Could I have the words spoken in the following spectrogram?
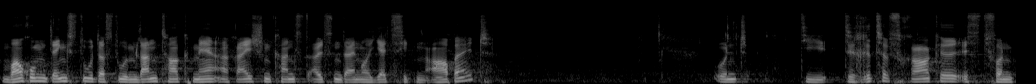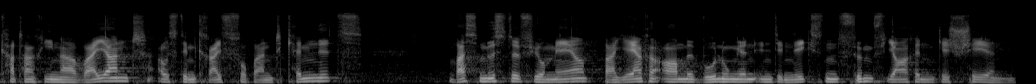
Warum denkst du, dass du im Landtag mehr erreichen kannst als in deiner jetzigen Arbeit? Und die dritte Frage ist von Katharina Weyand aus dem Kreisverband Chemnitz. Was müsste für mehr barrierearme Wohnungen in den nächsten fünf Jahren geschehen?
